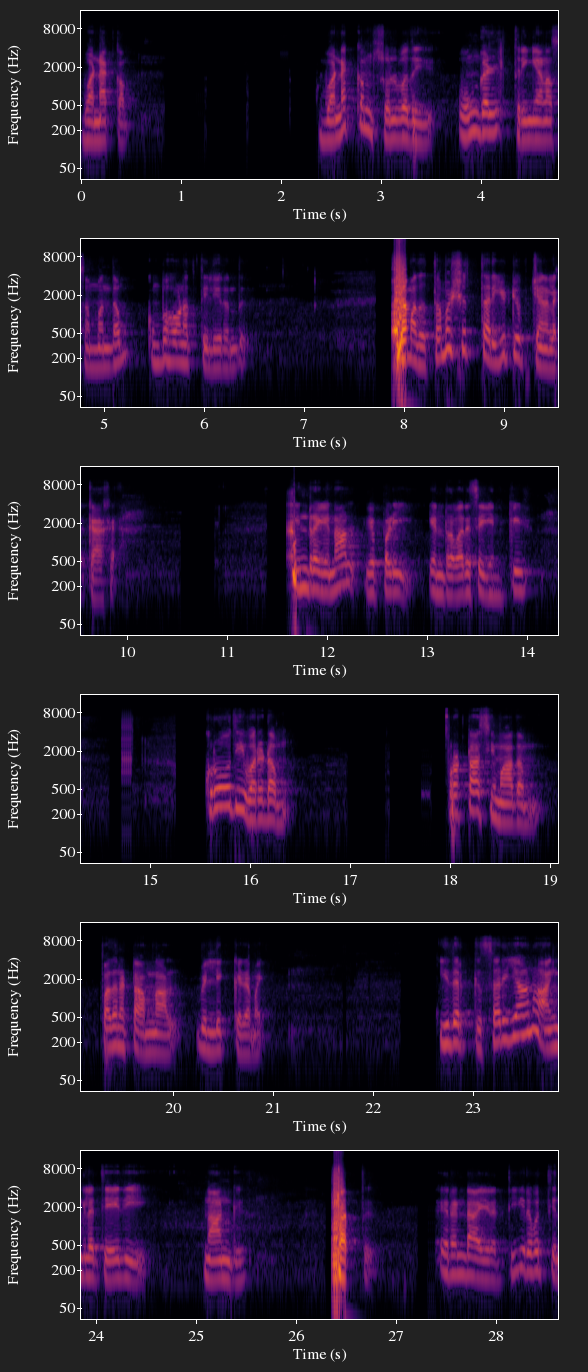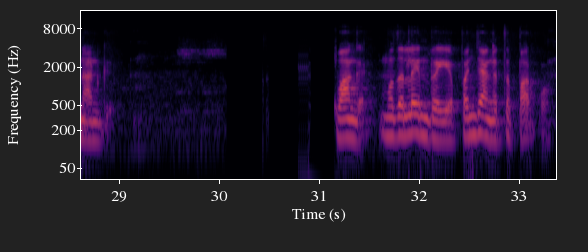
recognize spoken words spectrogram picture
வணக்கம். வணக்கம் சொல்வது உங்கள் திருஞான சம்பந்தம் கும்பகோணத்திலிருந்து. நமது தமிழ்சித்தர் யூடியூப் சேனலுக்காக. இன்றைய நாள் எப்படி என்ற வரிசையின் கீழ். குரோதி வருடம் புரட்டாசி மாதம் பதினெட்டாம் நாள் வெள்ளிக்கிழமை. இதற்கு சரியான ஆங்கில தேதி நான்கு பத்து இரண்டாயிரத்தி இருபத்தி நான்கு. வாங்க முதல்ல இன்றைய பஞ்சாங்கத்தை பார்ப்போம்.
